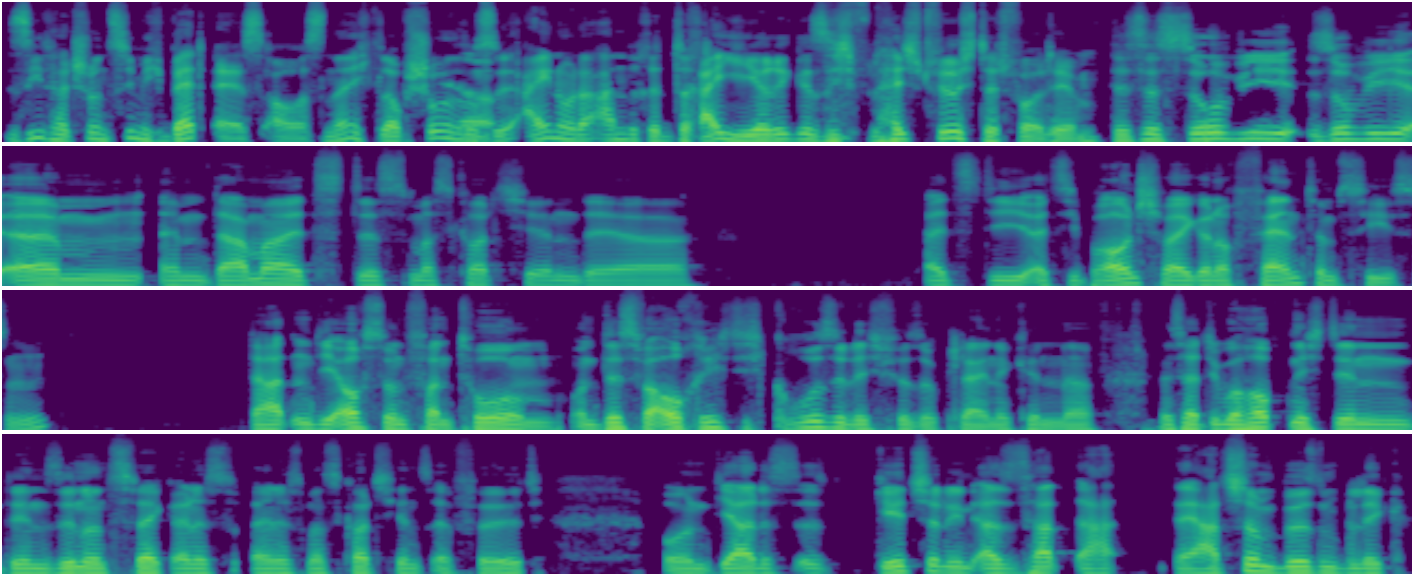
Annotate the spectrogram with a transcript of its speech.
sieht halt schon ziemlich badass aus. Ne? Ich glaube schon, Ja. dass der ein oder andere Dreijährige sich vielleicht fürchtet vor dem. Das ist so wie, so wie ähm, ähm, damals das Maskottchen der, als die, als die Braunschweiger noch Phantoms hießen, da hatten die auch so ein Phantom und das war auch richtig gruselig für so kleine Kinder. Das hat überhaupt nicht den, den Sinn und Zweck eines, eines Maskottchens erfüllt. Und ja, das äh, geht schon in, also es hat- der hat schon einen bösen Blick,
